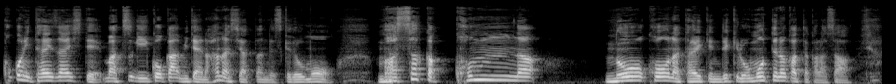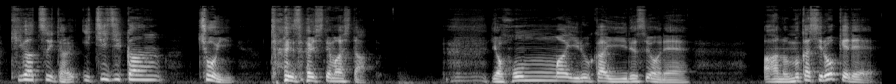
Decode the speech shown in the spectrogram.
ここに滞在して、まあ次行こうか、みたいな話やったんですけども、まさかこんな、濃厚な体験できる思ってなかったからさ、気がついたら1時間ちょい滞在してました。いや、ほんまイルカいいですよね。あの、昔ロケで、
